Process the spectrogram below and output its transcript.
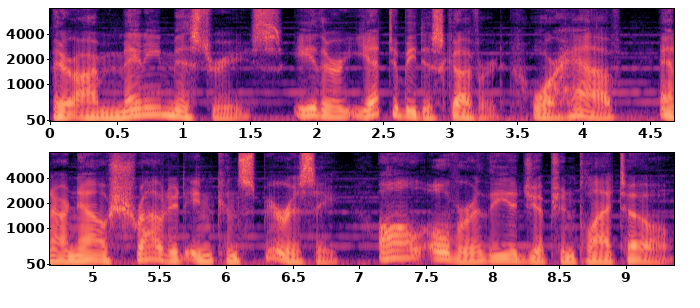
There are many mysteries, either yet to be discovered or have and are now shrouded in conspiracy all over the Egyptian plateau.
